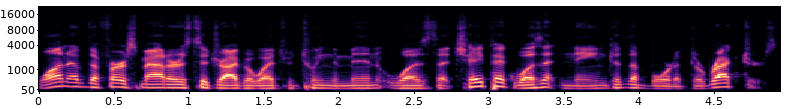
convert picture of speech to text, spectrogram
One of the first matters to drive a wedge between the men was that Chapek wasn't named to the board of directors.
